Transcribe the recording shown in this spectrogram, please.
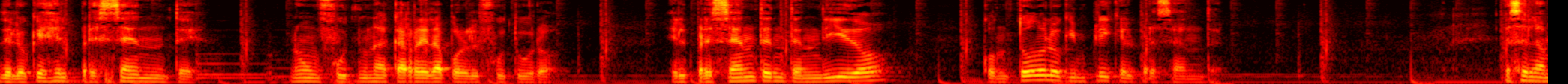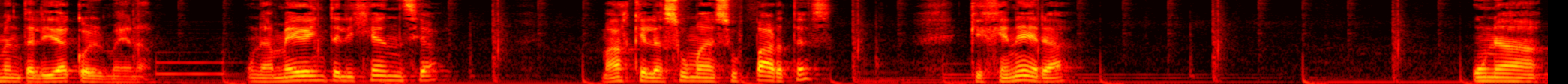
de lo que es el presente, no una carrera por el futuro. El presente entendido con todo lo que implica el presente. Esa es la mentalidad colmena, una mega inteligencia, más que la suma de sus partes, que genera una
